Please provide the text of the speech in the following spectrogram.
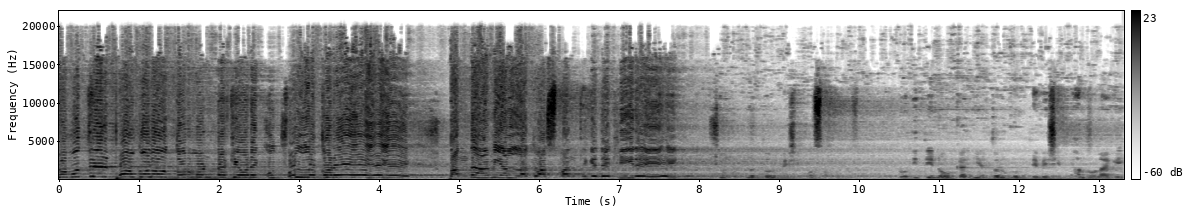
সমুদ্রের ঢেউগুলো মনটাকে অনেক উৎফুল্ল করে। বান্দা, আমি আল্লাহ তো আসমান থেকে দেখি রে। সমুদ্র তোর বেশি পছন্দ। নদীতে নৌকা দিয়ে তোর ঘুরতে বেশি ভালো লাগে।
